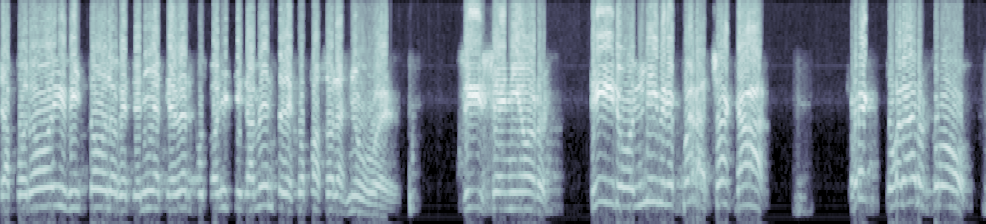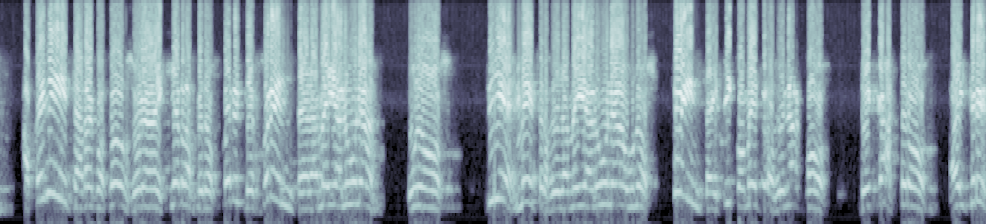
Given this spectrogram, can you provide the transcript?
ya por hoy vi todo lo que tenía que ver futbolísticamente, dejó paso a las nubes. Sí señor, tiro libre para Chaca, recto al arco, apenas recostado sobre la izquierda, pero de frente a la media luna, unos 10 metros de la media luna, unos 30 y pico metros del arco de Castro. Hay tres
